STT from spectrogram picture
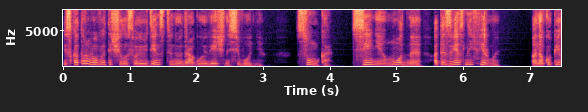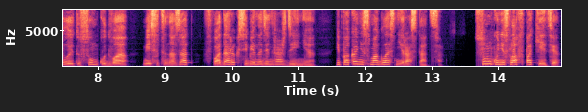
из которого вытащила свою единственную дорогую вещь на сегодня. Сумка. Синяя, модная, от известной фирмы. Она купила эту сумку два месяца назад в подарок себе на день рождения и пока не смогла с ней расстаться. Сумку несла в пакете,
